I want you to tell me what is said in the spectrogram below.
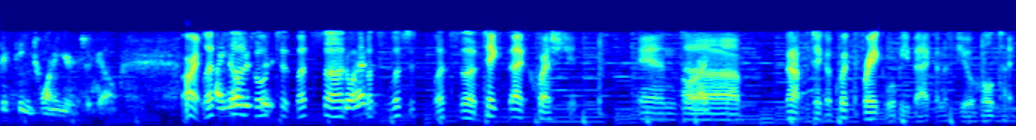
15, 20 years ago. All right, let's uh, go to let's uh, go let's let's let's uh, take that question, and we're gonna have to take a quick break. We'll be back in a few. Hold tight.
